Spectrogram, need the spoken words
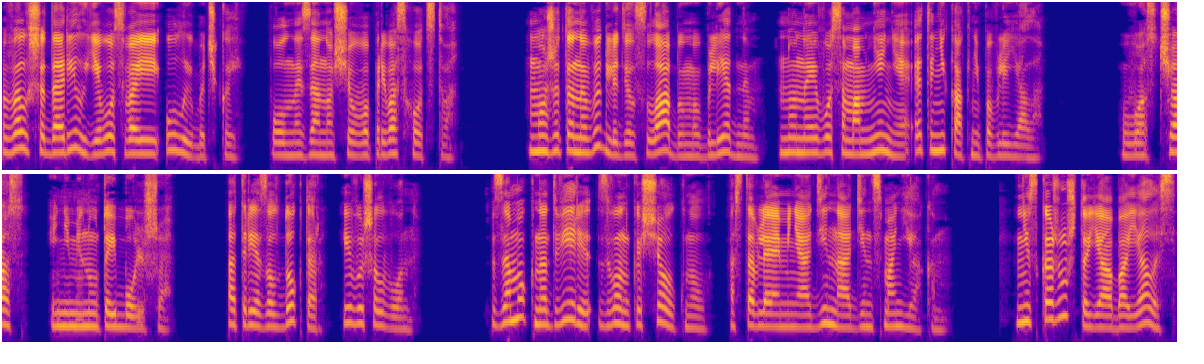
Велш одарил его своей улыбочкой, полной заносчивого превосходства. Может, он и выглядел слабым и бледным, но на его самомнение это никак не повлияло. «У вас час и не минутой больше», — отрезал доктор и вышел вон. Замок на двери звонко щелкнул, оставляя меня один на один с маньяком. Не скажу, что я обоялась,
